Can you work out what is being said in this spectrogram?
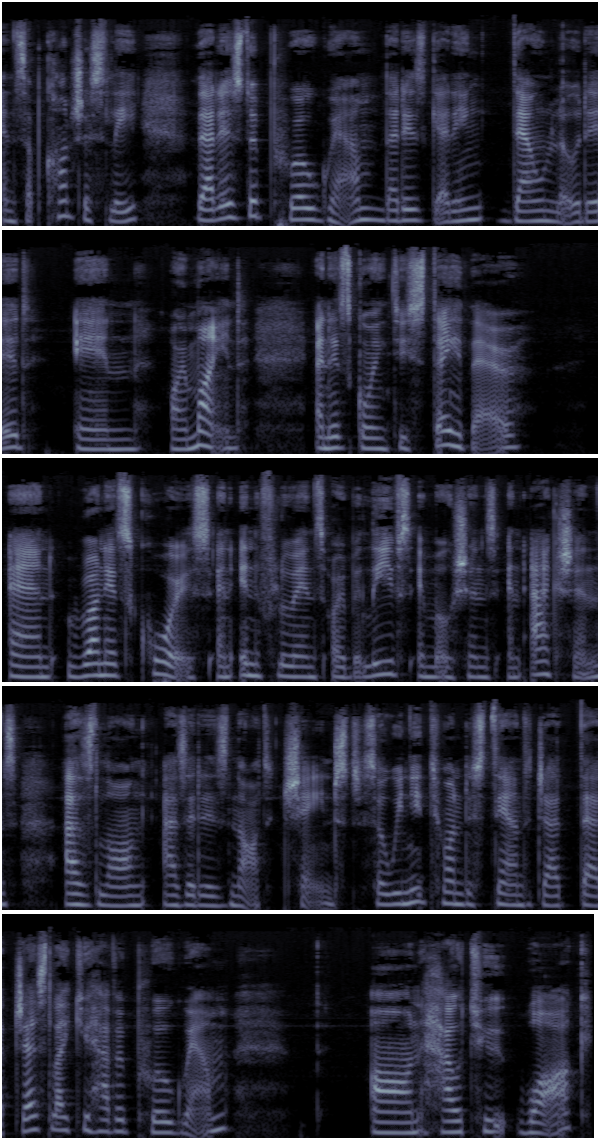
and subconsciously that is the program that is getting downloaded in our mind and it's going to stay there and run its course and influence our beliefs, emotions, and actions as long as it is not changed. So we need to understand that, that just like you have a program on how to walk,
